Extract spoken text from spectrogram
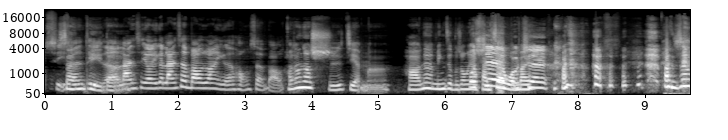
洗身体的，身体的蓝色，有一个蓝色包装，一个红色包装，好像叫十减吗？好，那名字不重要，反正我们反正 反正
